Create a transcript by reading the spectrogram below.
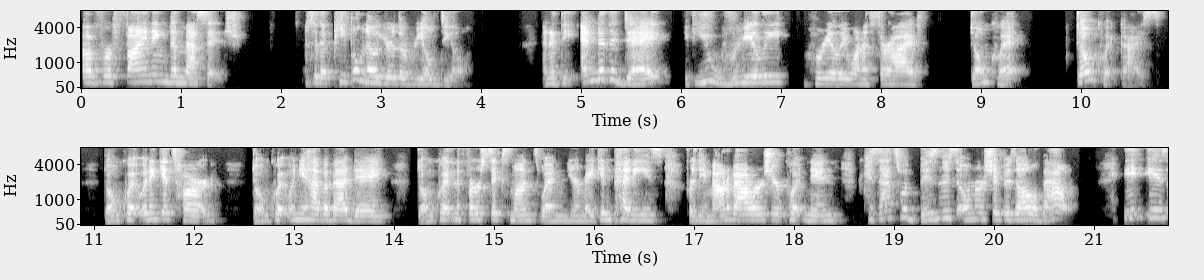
of refining the message so that people know you're the real deal. And at the end of the day, if you really, really want to thrive, don't quit. Don't quit, guys. Don't quit when it gets hard. Don't quit when you have a bad day. Don't quit in the first six months when you're making pennies for the amount of hours you're putting in, because that's what business ownership is all about. It is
